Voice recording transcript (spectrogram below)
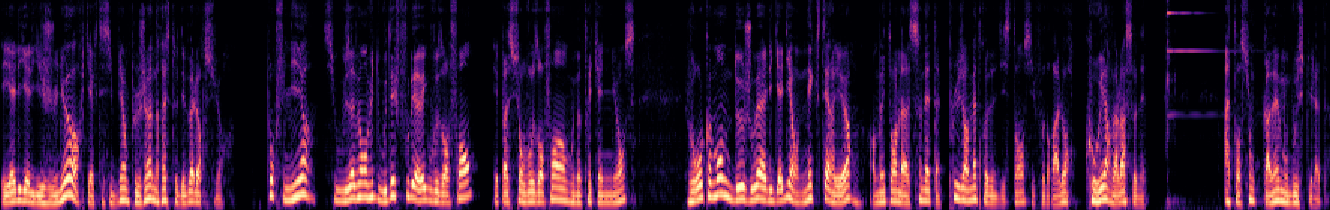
et Aligali Junior, qui est accessible bien plus jeune, restent des valeurs sûres. Pour finir, si vous avez envie de vous défouler avec vos enfants, et pas sur vos enfants, hein, vous noterez qu'il y a une nuance, je vous recommande de jouer à Aligali en extérieur, en mettant la sonnette à plusieurs mètres de distance, il faudra alors courir vers la sonnette. Attention quand même aux bousculades.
